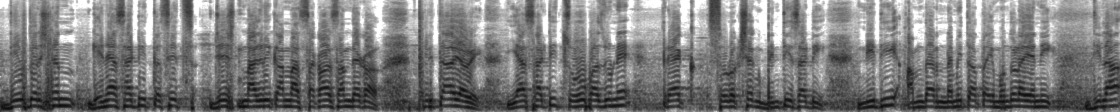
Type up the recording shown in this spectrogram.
देवदर्शन घेण्यासाठी तसेच ज्येष्ठ नागरिकांना सकाळ संध्याकाळ फिरता यावे. यासाठी चोहोबाजूने ट्रॅक संरक्षक भिंतीसाठी निधी आमदार नमिताताई मुंदडा यांनी दिला.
